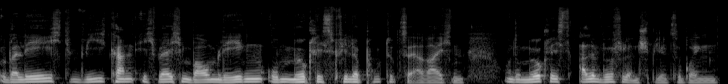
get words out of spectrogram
überlegt, wie kann ich welchen Baum legen, um möglichst viele Punkte zu erreichen und um möglichst alle Würfel ins Spiel zu bringen.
